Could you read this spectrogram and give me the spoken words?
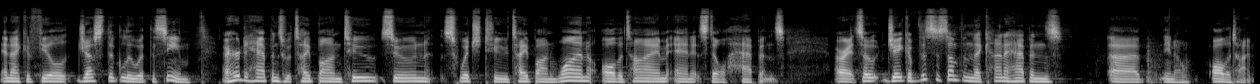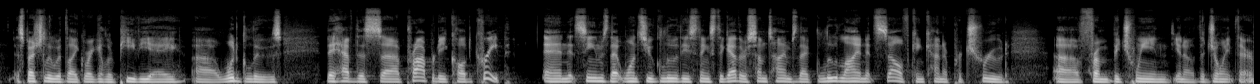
and I could feel just the glue at the seam. I heard it happens with Titebond 2, soon switch to Titebond 1 all the time, and it still happens. All right, so Jacob, this is something that kind of happens uh, you know, all the time, especially with like regular PVA uh, wood glues. They have this uh, property called creep, And it seems that once you glue these things together, sometimes that glue line itself can kind of protrude uh, from between, you know, the joint there.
